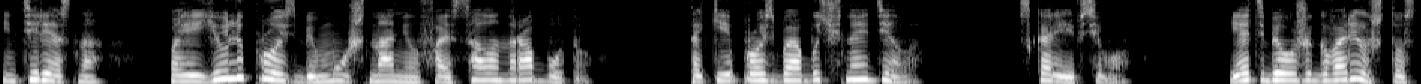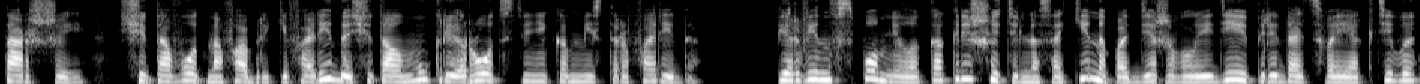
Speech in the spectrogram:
Интересно, по ее ли просьбе муж нанял Файсала на работу? Такие просьбы — обычное дело. Скорее всего. Я тебе уже говорил, что старший счетовод на фабрике Фарида считал Мукри родственником мистера Фарида. Первин вспомнила, как решительно Сакина поддерживала идею передать свои активы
